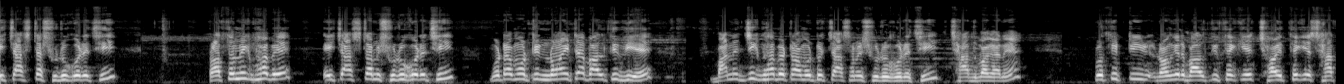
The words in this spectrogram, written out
এই চাষটা শুরু করেছি। প্রাথমিকভাবে এই চাষটা আমি শুরু করেছি। মোটামুটি নয়টা বালতি দিয়ে বাণিজ্যিকভাবে টমেটো চাষ আমি শুরু করেছি ছাদ বাগানে। প্রতিটি রঙের বালতি থেকে ছয় থেকে সাত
